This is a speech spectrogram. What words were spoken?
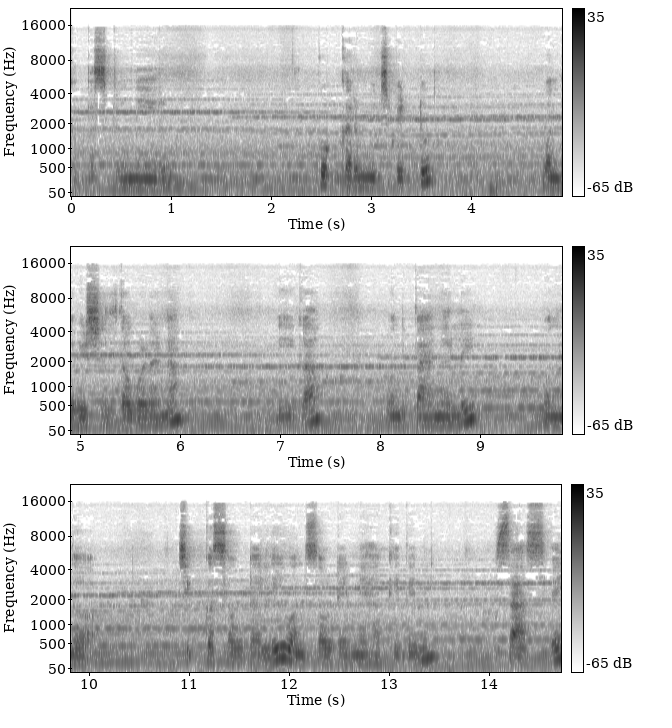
ಕಪ್ಪಷ್ಟು ನೀರು ಕುಕ್ಕರ್ ಮುಚ್ಚಿಬಿಟ್ಟು ಒಂದು ವಿಷಲ್ ತಗೊಳ್ಳೋಣ. ಈಗ ಒಂದು ಪ್ಯಾನಲ್ಲಿ ಒಂದು ಚಿಕ್ಕ ಸೌಟಲ್ಲಿ ಒಂದು ಸೌಟ್ ಎಣ್ಣೆ ಹಾಕಿದ್ದೀನಿ. ಸಾಸಿವೆ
